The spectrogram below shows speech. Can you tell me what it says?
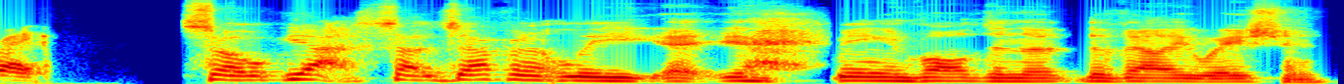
Right. So yeah, so definitely uh, being involved in the, the valuation.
